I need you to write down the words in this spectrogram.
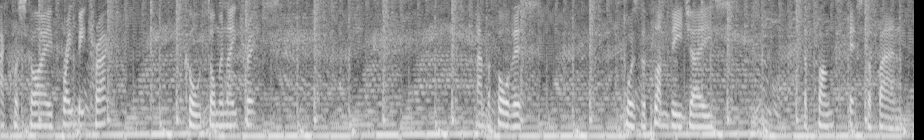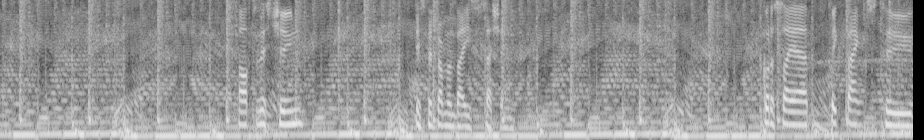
Aquasky breakbeat track called Dominatrix. And before this was the Plump DJs, The Funk hits the Fan. After this tune, it's the drum and bass session. Got to say a big thanks to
